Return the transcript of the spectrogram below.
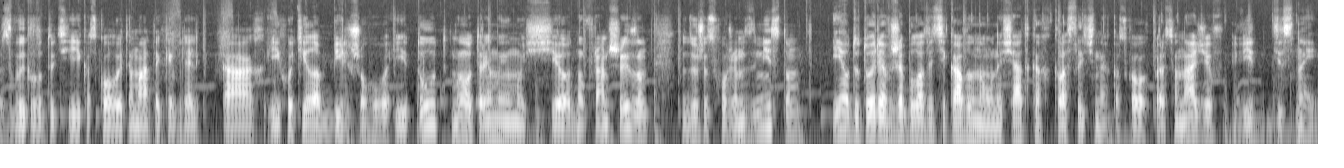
звикла до цієї казкової тематики в ляльках і хотіла б більшого. І тут ми отримуємо ще одну франшизу з дуже схожим змістом. І аудиторія вже була зацікавлена у нащадках класичних казкових персонажів від Disney.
